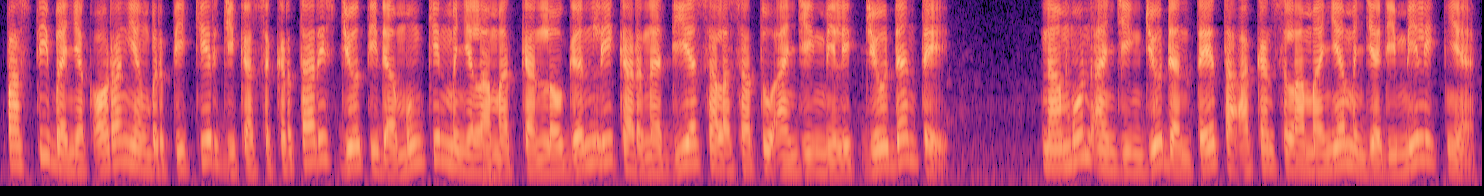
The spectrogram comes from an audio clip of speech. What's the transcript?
Pasti banyak orang yang berpikir jika Sekretaris Joe tidak mungkin menyelamatkan Logan Lee karena dia salah satu anjing milik Joe Dante. Namun anjing Joe Dante tak akan selamanya menjadi miliknya.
